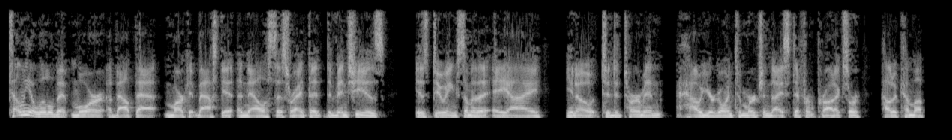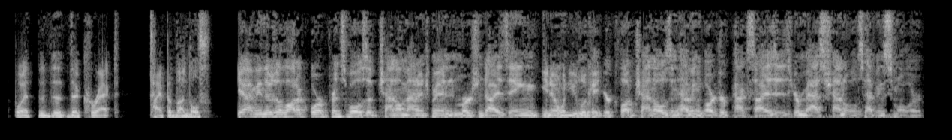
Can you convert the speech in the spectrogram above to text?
Tell me a little bit more about that market basket analysis, right? That DaVinci is is doing some of the AI you know, to determine how you're going to merchandise different products or how to come up with the, the correct type of bundles. Yeah, I mean, there's a lot of core principles of channel management and merchandising. You know, when you look at your club channels and having larger pack sizes, your mass channels having smaller,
